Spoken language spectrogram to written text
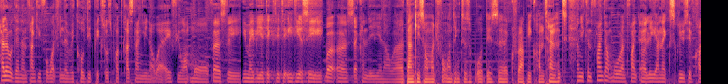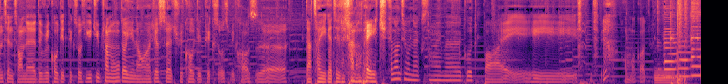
Hello again, and thank you for watching the Recoded Pixels podcast. And you know, uh, if you want more, firstly, you may be addicted to idiocy, but uh, secondly, you know, uh, thank you so much for wanting to support this uh, crappy content. And you can find out more and find early and exclusive content on uh, the Recoded Pixels YouTube channel. So you know, I just search Recoded Pixels because uh, that's how you get to the channel page. And until next time, uh, goodbye. oh my god.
